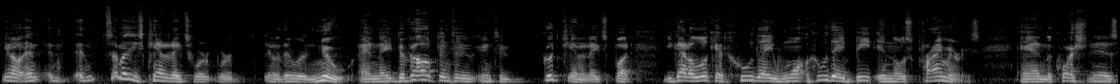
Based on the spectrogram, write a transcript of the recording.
you know, and, and, and some of these candidates were, were, you know, they were new and they developed into, into good candidates, but you got to look at who they want, who they beat in those primaries. And the question is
